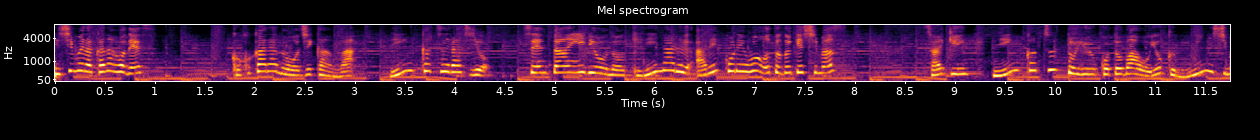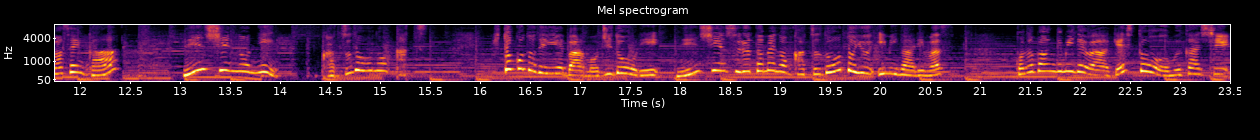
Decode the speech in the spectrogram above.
西村かなほです。ここからのお時間は妊活ラジオ先端医療の気になるあれこれをお届けします。最近妊活という言葉をよく耳にしませんか？妊娠の妊活動の活。一言で言えば文字通り妊娠するための活動という意味があります。この番組ではゲストをお迎えし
